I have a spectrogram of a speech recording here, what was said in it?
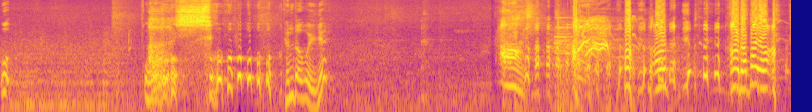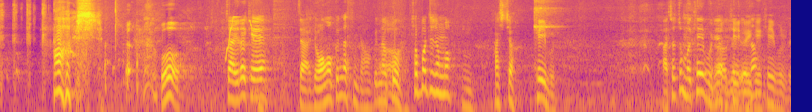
오! 오! 된다고 이게? 아나 빠져. 아 씨. 오! 자 이렇게 자 이제 웜업 끝났습니다. 웜업 끝났고 첫 번째 종목 가시죠. 케이블 아 첫 종목 케이블이야. 아, 케이, 이제 이게 케이블 네.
